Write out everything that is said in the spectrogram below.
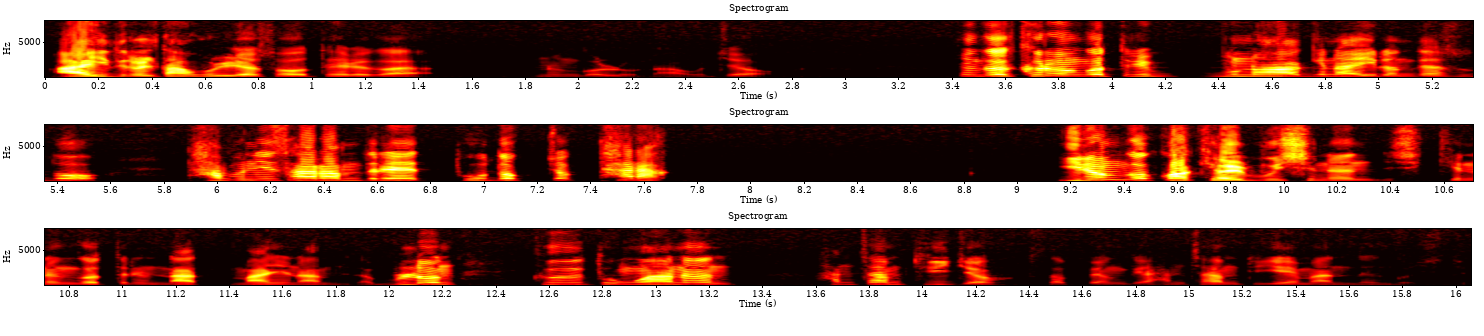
아이들을 다 홀려서 데려가는 걸로 나오죠. 그러니까 그런 것들이 문학이나 이런 데서도 다분히 사람들의 도덕적 타락 이런 것과 결부시는 시키는 것들이 나, 많이 납니다. 물론 그 동화는 한참 뒤죠. 흑사병대 한참 뒤에 만든 것이죠.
